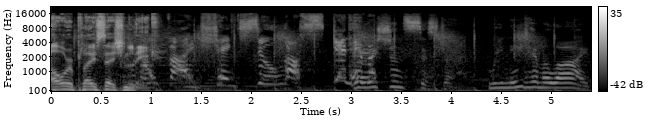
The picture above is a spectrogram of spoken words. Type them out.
our PlayStation League. I find Shang Tsung, I'll skin him. Patience, sister. We need him alive.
